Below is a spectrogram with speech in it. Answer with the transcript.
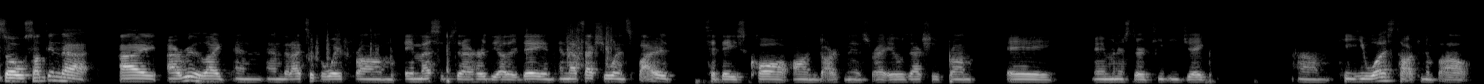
so something that I I really liked and and that I took away from a message that I heard the other day, and, and that's actually what inspired today's call on darkness, right? It was actually from a, a minister, T.D. Jakes. Um, he, he was talking about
